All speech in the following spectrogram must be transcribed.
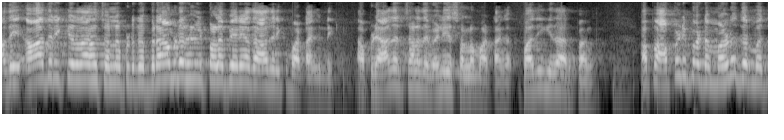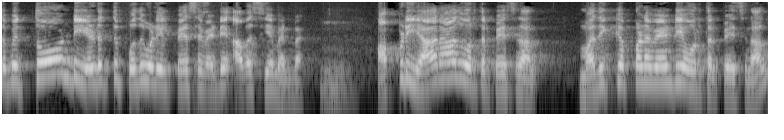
அதை ஆதரிக்கிறதாக சொல்லப்படுற பிராமணர்கள் பல பேரே அதை ஆதரிக்க மாட்டாங்க இன்னைக்கு. அப்படி ஆதரிச்சாலும் அதை வெளியே சொல்ல மாட்டாங்க. பதுங்கிதான் இருப்பாங்க. அப்ப அப்படிப்பட்ட மனு தர்மத்தை போய் தோண்டி எடுத்து பொது வழியில் பேச வேண்டிய அவசியம் என்ன. அப்படி யாராவது ஒருத்தர் பேசினால் மதிக்கப்பட வேண்டிய ஒருத்தர் பேசினால்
